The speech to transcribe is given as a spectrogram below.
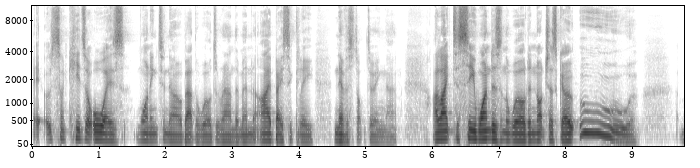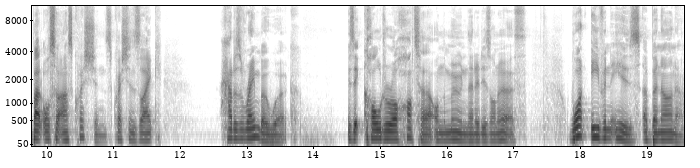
It, so kids are always wanting to know about the world around them, and I basically never stop doing that. I like to see wonders in the world and not just go, ooh, but also ask questions. Questions like How does a rainbow work? Is it colder or hotter on the moon than it is on Earth? What even is a banana?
